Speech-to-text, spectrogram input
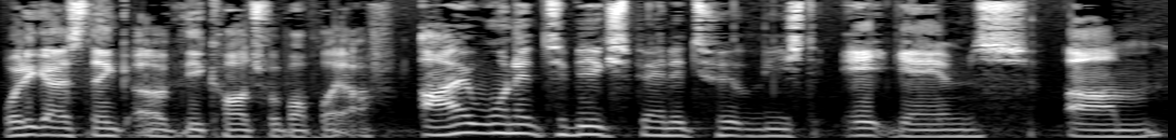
What do you guys think of the college football playoff? I want it to be expanded to at least eight games. Um,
